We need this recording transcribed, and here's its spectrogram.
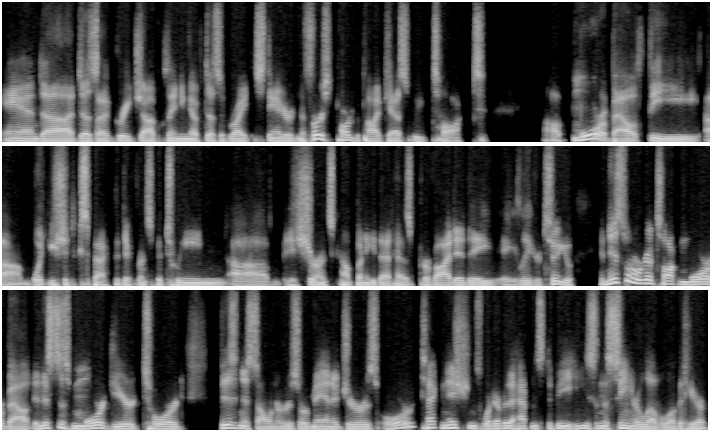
And uh, does a great job cleaning up, does it right standard. In the first part of the podcast, we talked uh, more about the um, what you should expect the difference between uh, an insurance company that has provided a, a leader to you. And this one, we're going to talk more about, and this is more geared toward business owners or managers or technicians, whatever that happens to be. He's in the senior level of it here.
